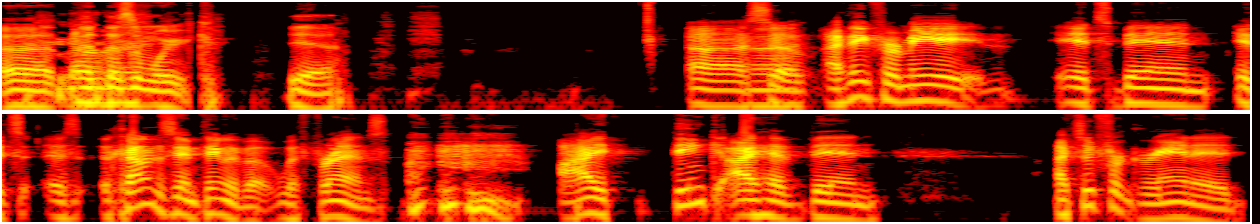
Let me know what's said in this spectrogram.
uh, that doesn't work. Yeah. Uh, so Uh, I think for me, it's been it's, it's kind of the same thing with with friends. I think I have been I took for granted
